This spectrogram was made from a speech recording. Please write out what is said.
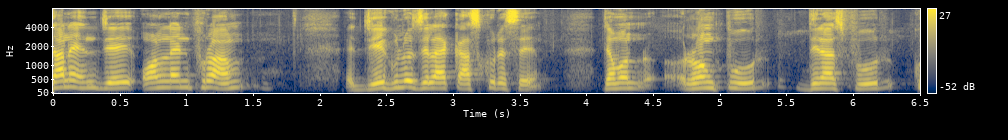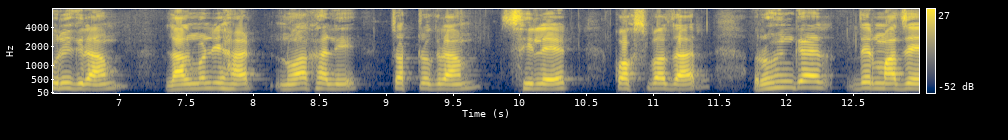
জানেন যে অনলাইন ফোরাম যেগুলো জেলায় কাজ করেছে, যেমন রংপুর, দিনাজপুর, কুড়িগ্রাম, লালমনিরহাট, নোয়াখালী, চট্টগ্রাম, সিলেট, কক্সবাজার, রোহিঙ্গাদের মাঝে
